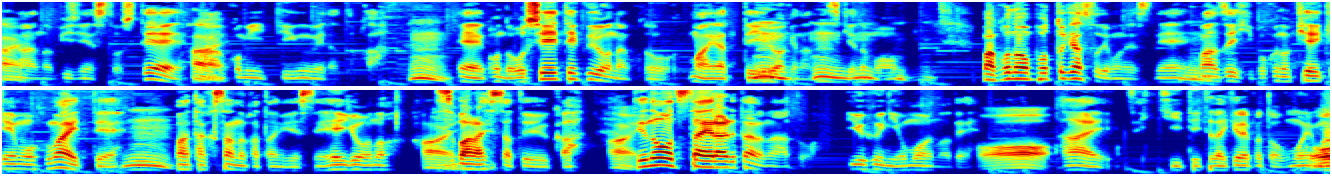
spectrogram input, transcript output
うですね。あはのビジネスとして、はいまあコミュニティ運営だとか、い。うん。えー今度教えていくようなことを、まあやっているわけなんですけども、まあこのポッドキャストでもですね、うんまあぜひ僕の経験も踏まえて、うんうんまあたくさんの方にですね、営業のはい素晴らしさというか、はいっていうのを伝えられたらなというふうに思うので、はい。ぜひ聞いていただければと思います。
